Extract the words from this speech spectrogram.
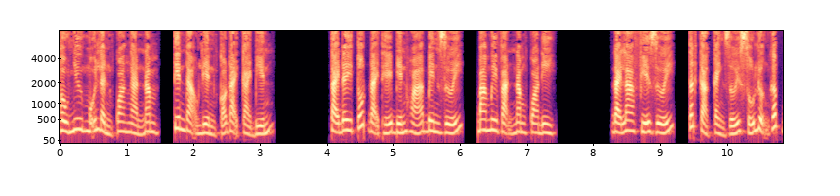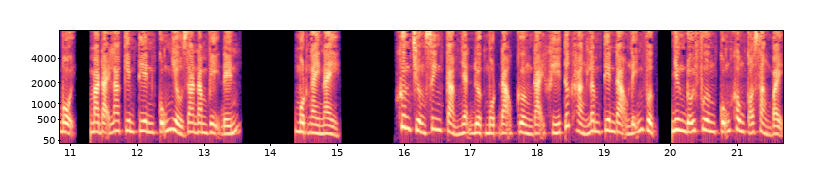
Hầu như mỗi lần qua ngàn năm, tiên đạo liền có đại cải biến. Tại đây tốt đại thế biến hóa bên dưới 30 vạn năm qua đi. Đại la phía dưới, tất cả cảnh giới số lượng gấp bội, mà đại la kim tiên cũng nhiều ra năm vị đến. Một ngày này khương trường sinh cảm nhận được một đạo cường đại khí tức hàng lâm tiên đạo lĩnh vực, nhưng đối phương cũng không có sảng bậy,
